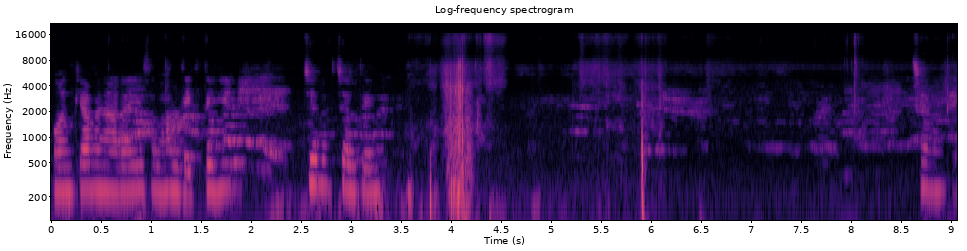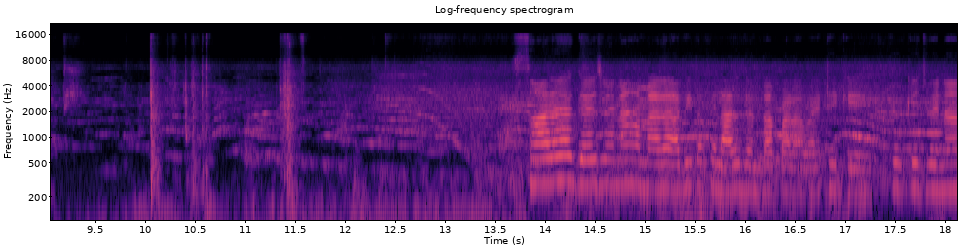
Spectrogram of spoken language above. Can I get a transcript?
कौन क्या बना रहा है, ये सब हम देखते हैं। चलो चलते हैं। चलो देखते सारा घर जो है ना हमारा अभी तो फ़िलहाल गंदा पड़ा हुआ है, ठीक है। क्योंकि जो है ना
